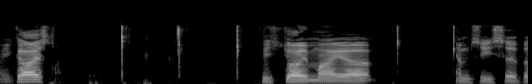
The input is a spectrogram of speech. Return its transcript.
Hey guys, please join my uh, MC server.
